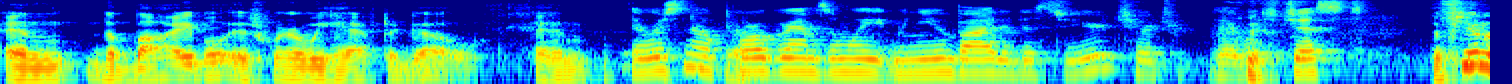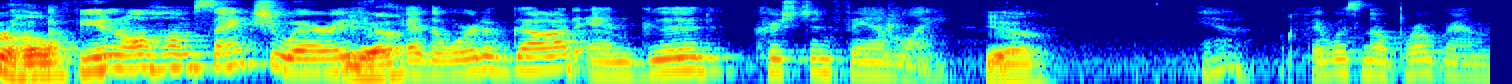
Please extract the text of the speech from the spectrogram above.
and the Bible is where we have to go. And There was no programs when we when you invited us to your church. There was just the funeral home, funeral home sanctuary Yeah. and the Word of God and good Christian family. yeah, Yeah, there was no program.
